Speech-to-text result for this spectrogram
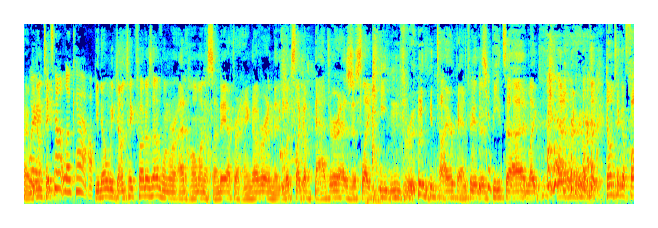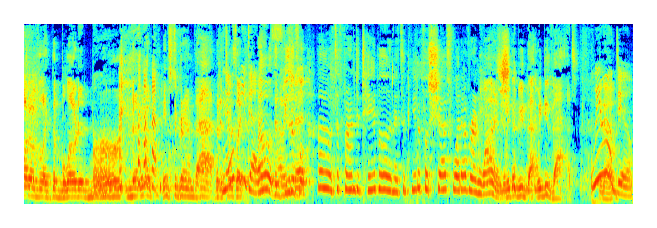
Right, we don't take- it's not locale. You know what we don't take photos of when we're at home on a Sunday after a hangover and it looks like a badger has just like eaten through the entire pantry and there's pizza and like whatever everywhere. Like, don't take a photo of like the bloated brrr. We don't Instagram that. But it's just Nobody like does. oh the Oh, beautiful oh it's a farm to table and it's a beautiful chef whatever and wine. We do that we do that. we you know? all do.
